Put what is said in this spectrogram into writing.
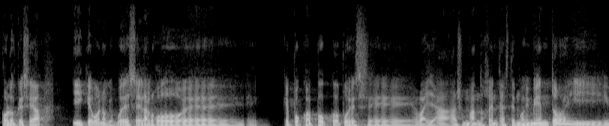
o lo que sea y que bueno, que puede ser algo eh, que poco a poco pues eh, vaya sumando gente a este movimiento y,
